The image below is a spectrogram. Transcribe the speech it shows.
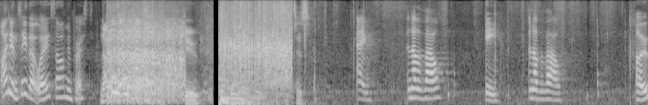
I didn't see that way, so I'm impressed. No, You. Letters. A. Another vowel. E. Another vowel. O,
